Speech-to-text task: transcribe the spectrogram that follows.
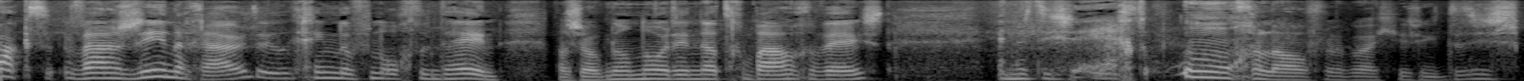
pakt waanzinnig uit. Ik ging er vanochtend heen. Was ook nog nooit in dat gebouw geweest. En het is echt ongelooflijk wat je ziet. Het is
